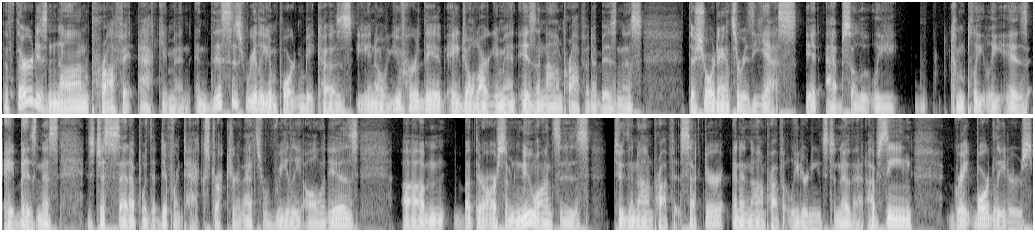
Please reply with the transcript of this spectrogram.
The third is nonprofit acumen. And this is really important because, you know, you've heard the age old argument is a nonprofit a business? The short answer is yes, it absolutely completely is a business. It's just set up with a different tax structure. That's really all it is. Um, but there are some nuances to the nonprofit sector, and a nonprofit leader needs to know that. I've seen great board leaders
